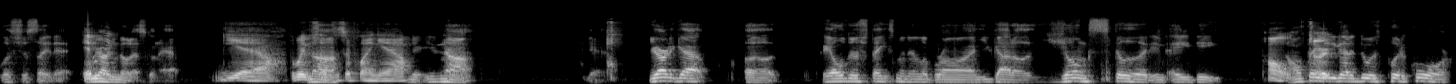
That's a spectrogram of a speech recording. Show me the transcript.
Let's just say that. It we might- already know that's going to happen. Yeah, the way the Nah. Celtics are playing, yeah. Nah. Yeah. You already got uh elder statesman in LeBron. You got a young stud in AD. The Oh, only thing you got to do is put a core,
